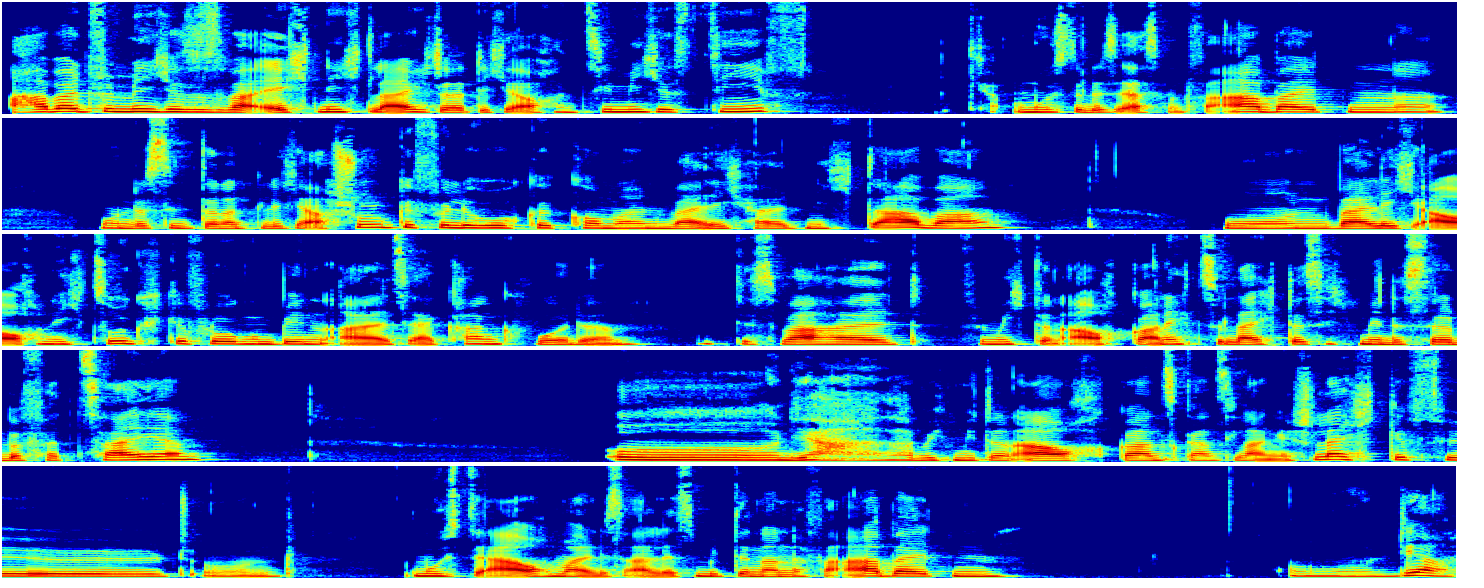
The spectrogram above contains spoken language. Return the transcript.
Arbeit für mich. Also es war echt nicht leicht. Da hatte ich auch ein ziemliches Tief. Ich musste das erstmal verarbeiten. Und es sind dann natürlich auch Schuldgefühle hochgekommen, weil ich halt nicht da war. Und weil ich auch nicht zurückgeflogen bin, als er krank wurde. Das war halt für mich dann auch gar nicht so leicht, dass ich mir das selber verzeihe. Und ja, da habe ich mich dann auch ganz, ganz lange schlecht gefühlt und musste auch mal das alles miteinander verarbeiten. Und ja,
